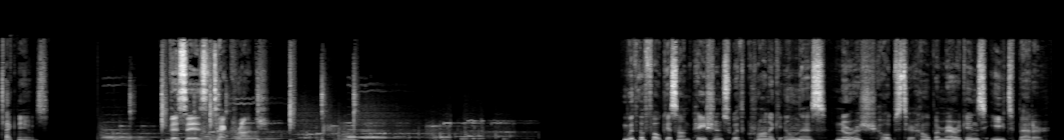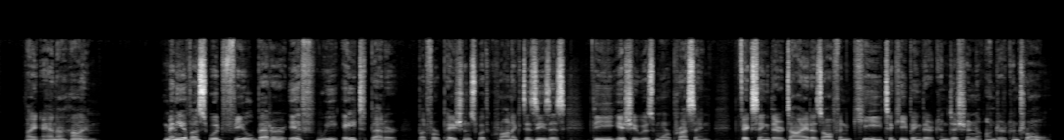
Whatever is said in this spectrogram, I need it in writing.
technews. This is TechCrunch. With a focus on patients with chronic illness, Nourish hopes to help Americans eat better. By Anna Heim. Many of us would feel better if we ate better, but for patients with chronic diseases, the issue is more pressing. Fixing their diet is often key to keeping their condition under control.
